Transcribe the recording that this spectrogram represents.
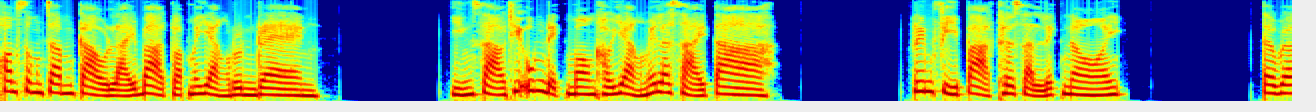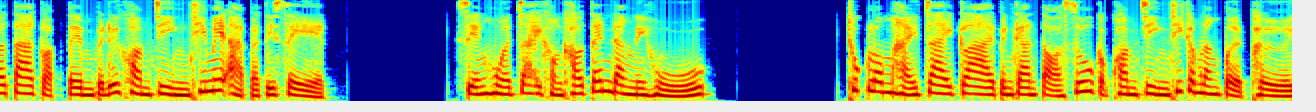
ความทรงจำเก่าหลายบ่ากลับมาอย่างรุนแรง หญิงสาวที่อุ้มเด็กมองเขาอย่างไม่ละสายตา ริมฝีปากเธอสั่นเล็กน้อย แต่แววตากลับเต็มไปด้วยความจริงที่ไม่อาจปฏิเสธ เสียงหัวใจของเขาเต้นดังในหู ทุกลมหายใจกลายเป็นการต่อสู้กับความจริงที่กำลังเปิดเผย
